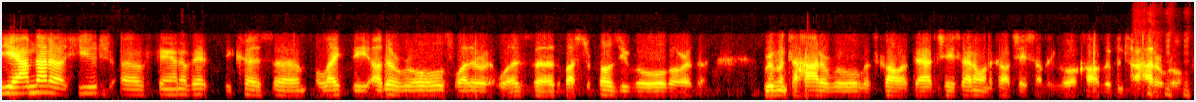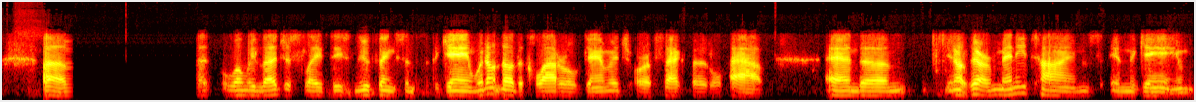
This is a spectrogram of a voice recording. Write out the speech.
Yeah, I'm not a huge uh, fan of it because, um, like the other rules, whether it was uh, the Buster Posey rule or the Ruben Tejada rule, let's call it that. Chase, I don't want to call it Chase Utley rule. I'll call it Ruben Tejada rule. uh, when we legislate these new things into the game, we don't know the collateral damage or effect that it'll have. And, um, you know, there are many times in the game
